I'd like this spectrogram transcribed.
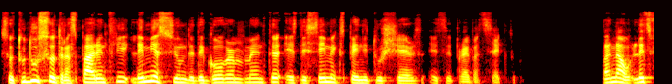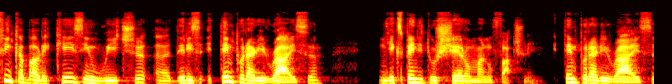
So to do so transparently, let me assume that the government has the same expenditure shares as the private sector. But now let's think about a case in which uh, there is a temporary rise in the expenditure share on manufacturing, a temporary rise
